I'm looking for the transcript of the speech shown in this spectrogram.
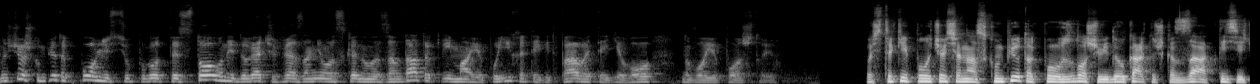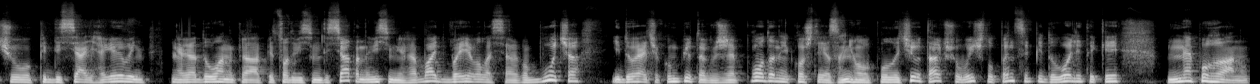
Ну що ж, комп'ютер повністю протестований. До речі, вже за нього скинули завдаток і маю поїхати відправити його новою поштою. Ось такий получився у нас комп'ютер. Повезло, що відеокарточка за 1050 гривень. Radeon 580 на 8 ГБ виявилася робоча. І, до речі, комп'ютер вже проданий, кошти я за нього получив, так що вийшло, в принципі, доволі таки непогано.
